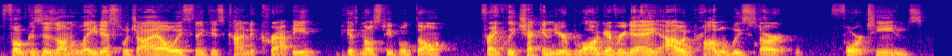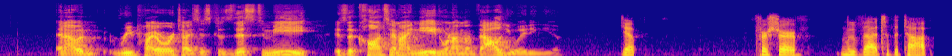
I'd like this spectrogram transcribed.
focuses on latest, which I always think is kind of crappy because most people don't frankly check into your blog every day. I would probably start four teams and I would reprioritize this because this to me is the content I need when I'm evaluating you. Yep, for sure. Move that to the top.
